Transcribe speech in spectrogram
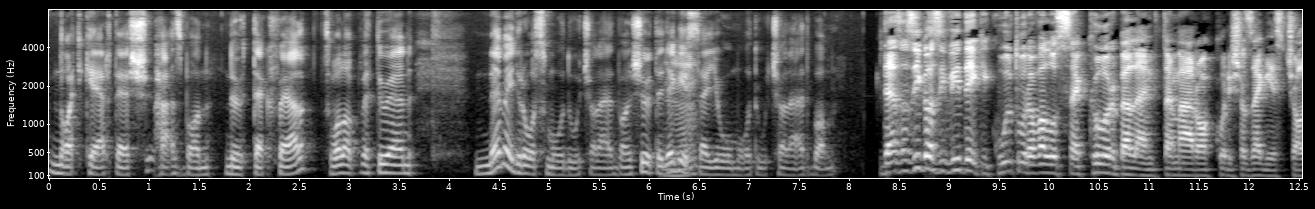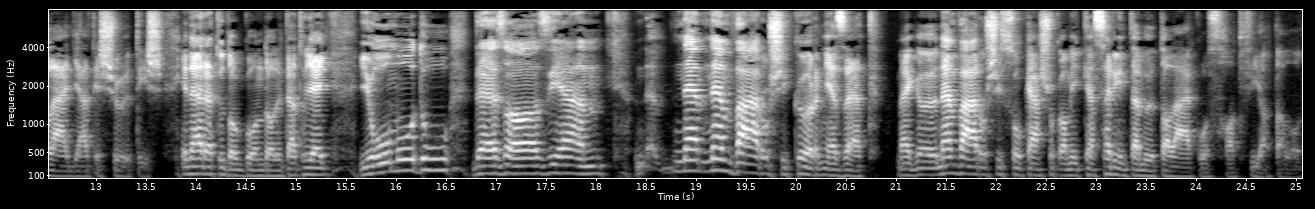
nagykertes házban nőttek fel. Szóval alapvetően nem egy rossz módú családban, sőt, egy uh-huh. egészen jó módú családban. De ez az igazi vidéki kultúra valószínűleg körbelengte már akkor is az egész családját, és őt is. Én erre tudok gondolni. Tehát, hogy egy jó módú, de ez az ilyen nem, nem városi környezet, meg nem városi szokások, amikkel szerintem ő találkozhat fiatalon.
